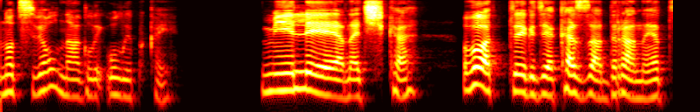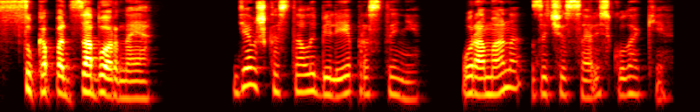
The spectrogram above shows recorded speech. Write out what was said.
но цвел наглой улыбкой. «Миленочка! Вот ты где, коза драная, сука подзаборная!» Девушка стала белее простыни. У Романа зачесались кулаки.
